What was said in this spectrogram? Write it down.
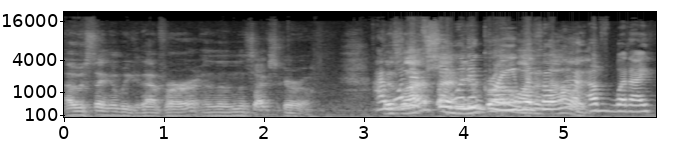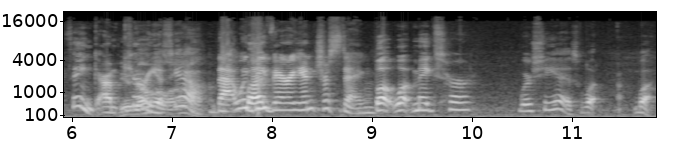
I was thinking we could have her and then the sex guru. I wonder if last she would agree a with of a lot of what I think. I'm You curious, yeah. that would But- be very interesting But what makes her where she is? What what?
